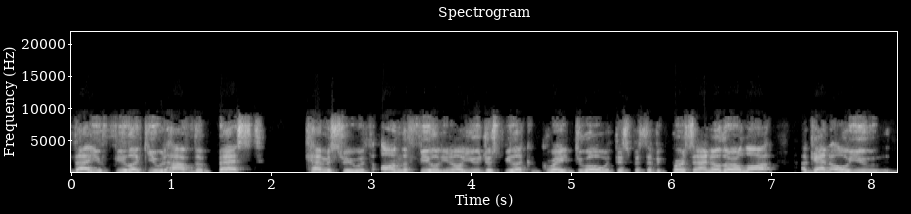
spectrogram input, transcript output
that you feel like you would have the best chemistry with on the field. You know, you just be like a great duo with this specific person. I know there are a lot. Again, OU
